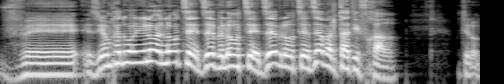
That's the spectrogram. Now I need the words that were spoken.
ואיזה יום אחד הוא אומר לי, לא, אני לא רוצה את זה, ולא רוצה את זה, ולא רוצה את זה, אבל אתה תבחר. אמרתי לו,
